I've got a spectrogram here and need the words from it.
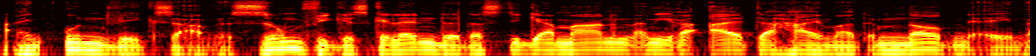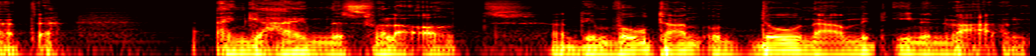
Ein unwegsames, sumpfiges Gelände, das die Germanen an ihre alte Heimat im Norden erinnerte. Ein geheimnisvoller Ort, an dem Wotan und Donau mit ihnen waren.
